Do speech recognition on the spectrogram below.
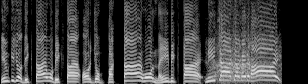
क्योंकि जो दिखता है, वो बिकता है और जो बकता है, वो नहीं बिकता है। नीचा आजा मेरे भाई।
